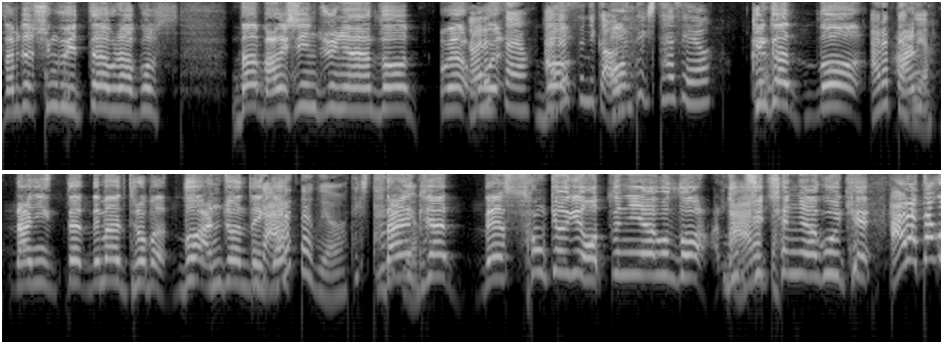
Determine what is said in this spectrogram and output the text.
남자친구 있다 그래갖고 나 망신 주냐 너 왜 알았어요. 너, 알았으니까 어? 얼른 택시 타세요. 그러니까 너 알았다고요. 안, 아니 내 말 들어봐 너 안 좋아한다니까 그러니까 알았다고요. 택시 타라고요. 난 그냥 내 성격이 어떠냐고 너 눈치챘냐고 이렇게 알았다고!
